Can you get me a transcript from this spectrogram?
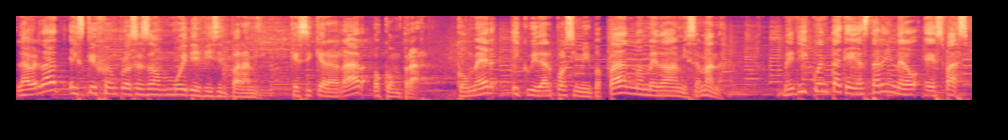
La verdad es que fue un proceso muy difícil para mí, que si quería ahorrar o comprar, comer y cuidar por si mi papá no me daba mi semana. Me di cuenta que gastar dinero es fácil,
